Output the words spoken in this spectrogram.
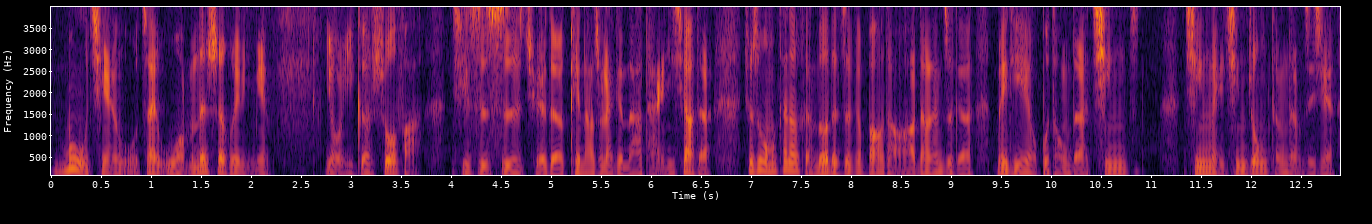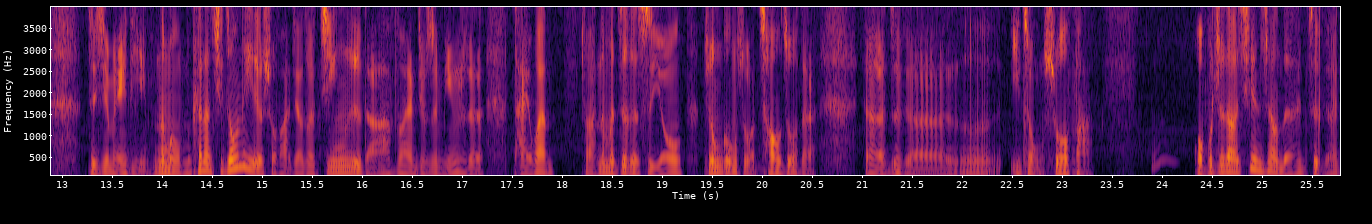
目前我在我们的社会里面有一个说法，其实是觉得可以拿出来跟大家谈一下的，就是我们看到很多的这个报道哈，当然这个媒体也有不同的亲。亲美、亲中等等这些这些媒体，那么我们看到其中的一个说法叫做“今日的阿富汗就是明日的台湾”啊，那么这个是由中共所操作的，呃，这个呃一种说法。我不知道线上的这个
